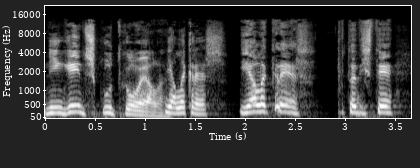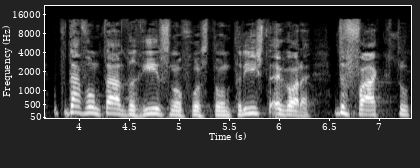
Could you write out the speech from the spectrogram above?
ninguém discute com ela. E ela cresce. E ela cresce. Portanto, isto é. Dá vontade de rir se não fosse tão triste. Agora, de facto,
